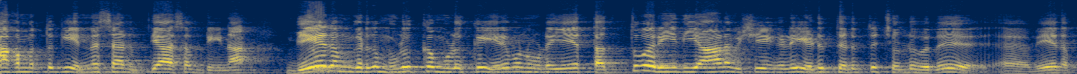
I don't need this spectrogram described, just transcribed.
ஆகமத்துக்கும் என்ன சார் வித்தியாசம் அப்படின்னா வேதம்ங்கிறது முழுக்க முழுக்க இறைவனுடைய தத்துவ ரீதியான விஷயங்களை எடுத்தெடுத்து சொல்லுவது வேதம்.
